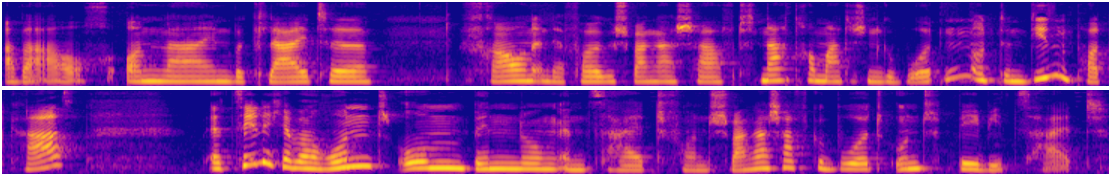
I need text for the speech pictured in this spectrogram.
aber auch online begleite Frauen in der Folgeschwangerschaft nach traumatischen Geburten. Und in diesem Podcast erzähle ich aber rund um Bindung in Zeit von Schwangerschaft, Geburt und Babyzeit.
